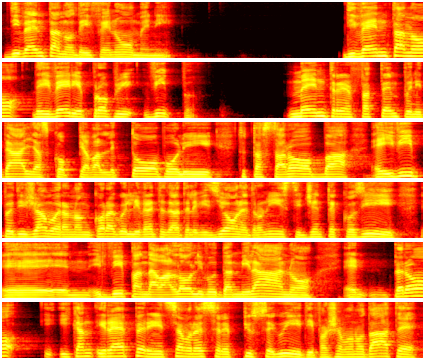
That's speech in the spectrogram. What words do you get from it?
diventano dei fenomeni, diventano dei veri e propri VIP. Mentre nel frattempo in Italia scoppia Vallettopoli, tutta sta roba, e i VIP, diciamo, erano ancora quelli veramente della televisione, tronisti, gente così. il VIP andava all'Hollywood a Milano, e, però i, i, can- i, rapper iniziavano ad essere più seguiti, facevano date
